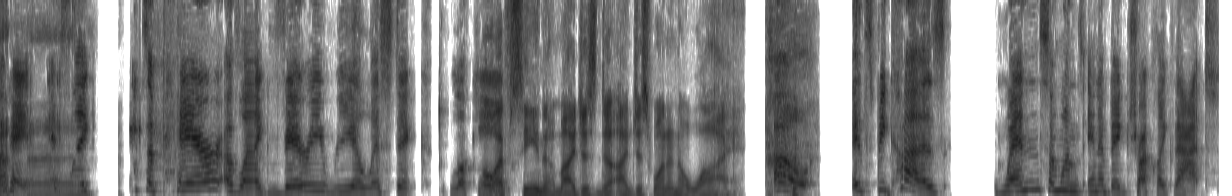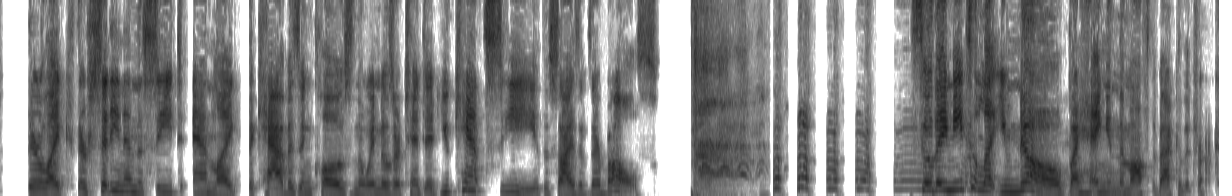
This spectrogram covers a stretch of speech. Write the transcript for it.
okay it's like it's a pair of like very realistic looking Oh, I've seen them. I just I just want to know why. oh, it's because when someone's in a big truck like that, they're like they're sitting in the seat and like the cab is enclosed and the windows are tinted. You can't see the size of their balls. So they need to let you know by hanging them off the back of the truck.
